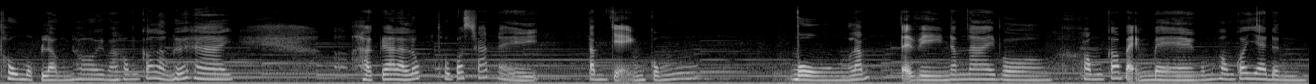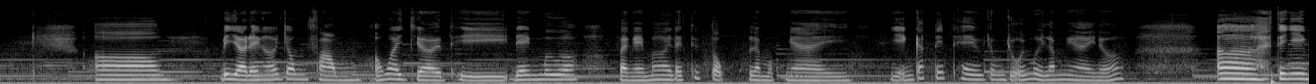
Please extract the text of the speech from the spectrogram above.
thu một lần thôi và không có lần thứ hai. Thật ra là lúc thu postcard này tâm trạng cũng buồn lắm. Tại vì năm nay vừa không có bạn bè cũng không có gia đình. Uh, bây giờ đang ở trong phòng ở ngoài trời thì đang mưa. Và ngày mai lại tiếp tục là một ngày giãn cách tiếp theo trong chuỗi 15 ngày nữa à, tuy nhiên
